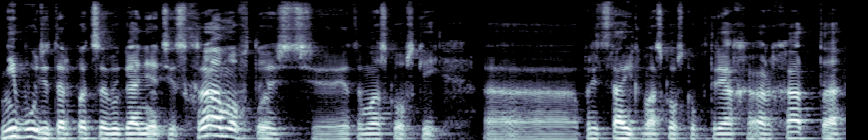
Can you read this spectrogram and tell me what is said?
Не будет РПЦ выгонять из храмов, то есть э, это московский представитель московского патриархата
